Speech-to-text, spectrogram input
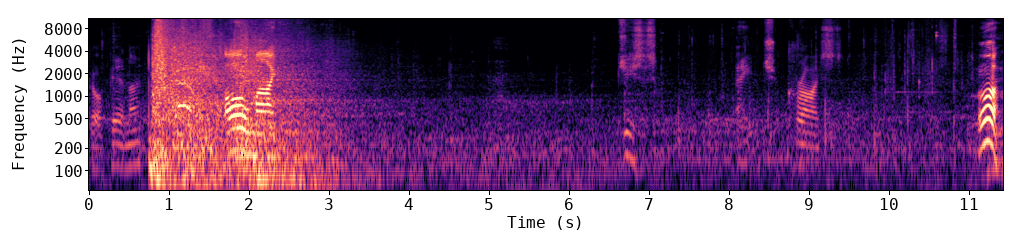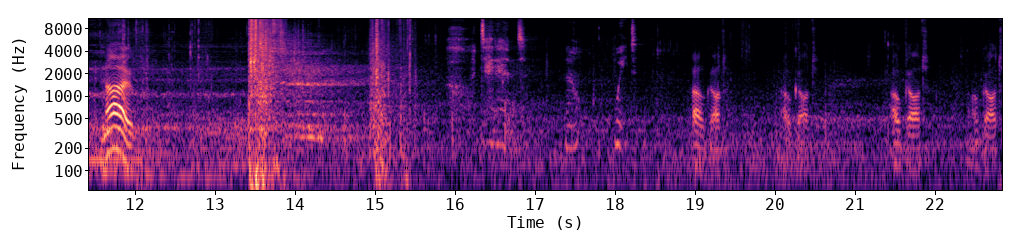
go up here now. Oh my Jesus H Christ. Oh no! A dead end. No, wait. Oh god. Oh god. Oh god. Oh god.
